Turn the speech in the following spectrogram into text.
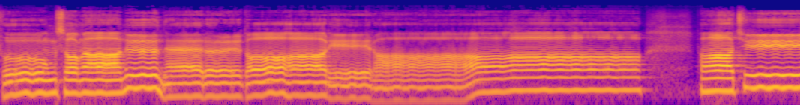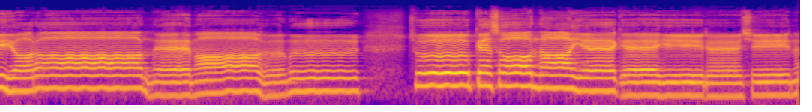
풍성한 은혜를 더하리라 바치어라 내 마음을. 주께서 나에게 이르시네.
